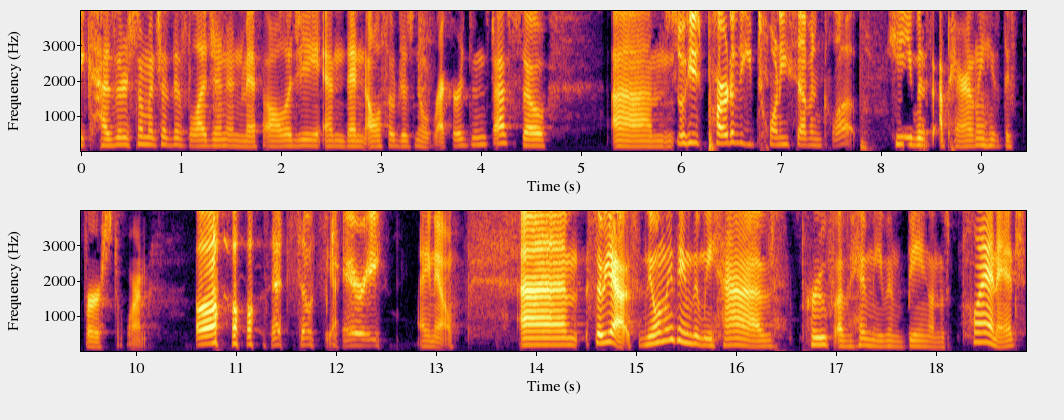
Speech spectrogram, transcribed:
because there's so much of this legend and mythology and then also just no records and stuff so um So he's part of the 27 club. he was apparently he's the first one Oh, that's so Yeah. scary. i know um so yeah so the only thing that we have proof of him even being on this planet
